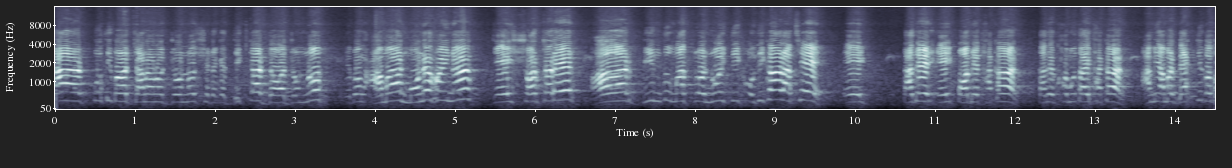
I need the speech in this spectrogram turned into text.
তার প্রতিবাদ জানানোর জন্য, সেটাকে ধিক্কার দেওয়ার জন্য, এবং আমার মনে হয় না যে এই সরকারের আর বিন্দু মাত্র নৈতিক অধিকার আছে এই তাদের এই পদে থাকার, তাদের ক্ষমতায় থাকার। আমি আমার ব্যক্তিগত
